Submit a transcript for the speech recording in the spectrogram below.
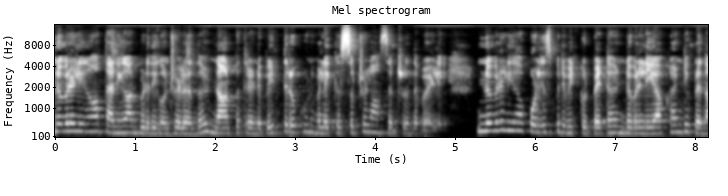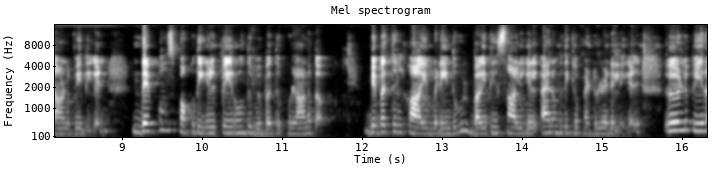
நுவரெலியா தனியார் விடுதி ஒன்றிலிருந்து நாற்பத்தி ரெண்டு பேர் திருகோணமலைக்கு சுற்றுலா சென்றிருந்த வேளை நுவரெலியா போலீஸ் பிரிவிற்குட்பட்ட நுவரெலியா கண்டி பிரதான வீதியின் டெப்பாஸ் பகுதியில் பேருந்து விபத்துக்குள்ளானது. விபத்தில் காயமடைந்தோர் வைத்தியசாலையில் அனுமதிக்கப்பட்டுள்ள நிலையில் ஏழு பேர்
